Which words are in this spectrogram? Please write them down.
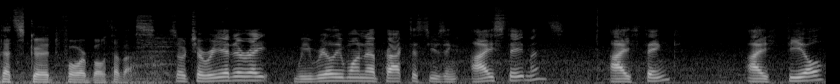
that's good for both of us. So, to reiterate, we really want to practice using I statements. I think, I feel,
